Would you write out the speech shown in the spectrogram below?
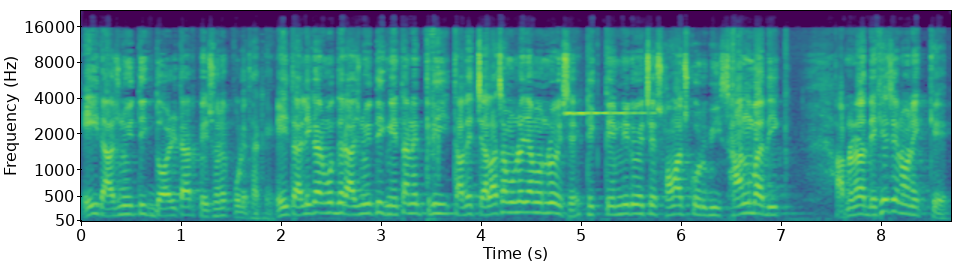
এই রাজনৈতিক দলটার পেছনে পড়ে থাকে। এই তালিকার মধ্যে রাজনৈতিক নেতা নেত্রী, তাদের চেলাচামড়া যেমন রয়েছে, ঠিক তেমনি রয়েছে সমাজকর্মী, সাংবাদিক। আপনারা দেখেছেন অনেককে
